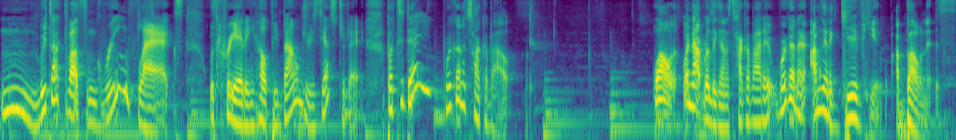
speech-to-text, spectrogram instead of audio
Mm, we talked about some green flags with creating healthy boundaries yesterday. But today we're going to talk about well, we're not really going to talk about it. We're going to I'm going to give you a bonus.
